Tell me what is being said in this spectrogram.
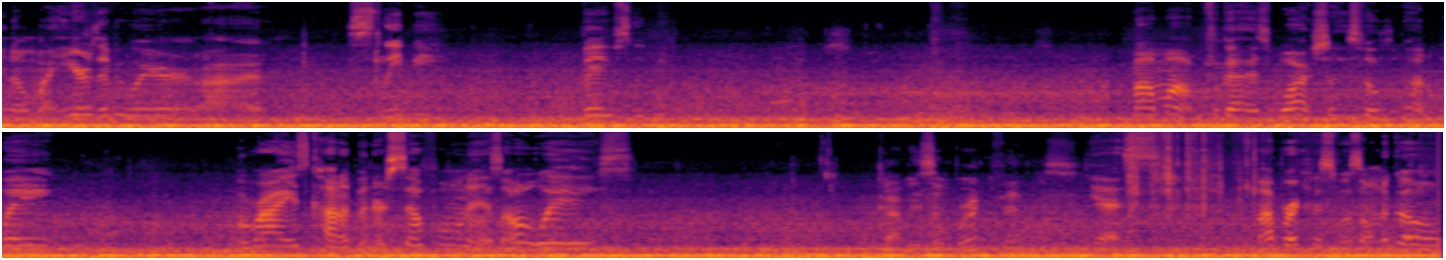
You know, my hair's everywhere. I'm sleepy. Babe, sleepy. My mom forgot his watch, so he's supposed to cut away. Mariah's caught up in her cell phone as always. Yes. My breakfast was on the go.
